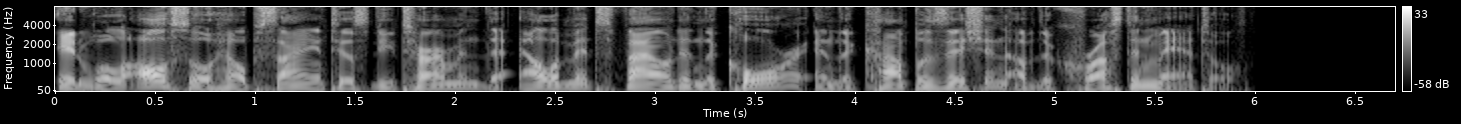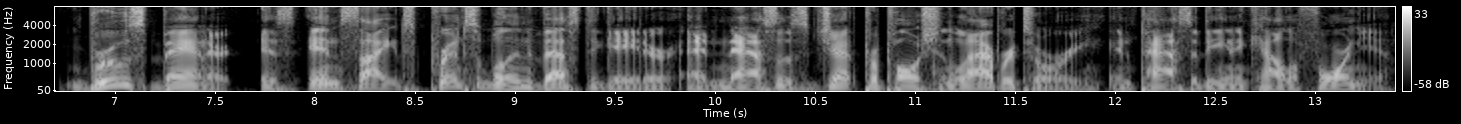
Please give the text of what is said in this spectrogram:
It will also help scientists determine the elements found in the core and the composition of the crust and mantle. Bruce Banerdt is InSight's principal investigator at NASA's Jet Propulsion Laboratory in Pasadena, California.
